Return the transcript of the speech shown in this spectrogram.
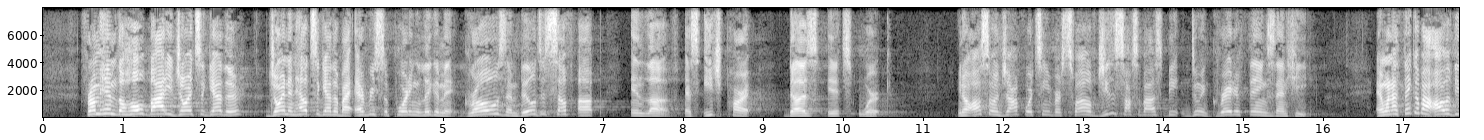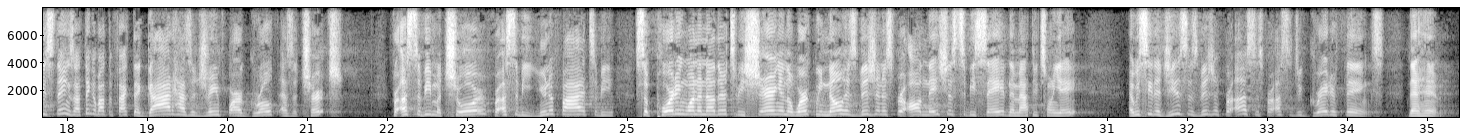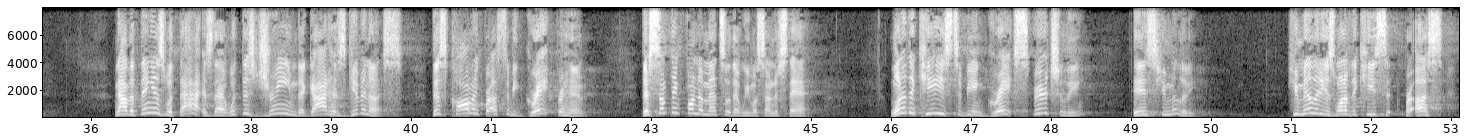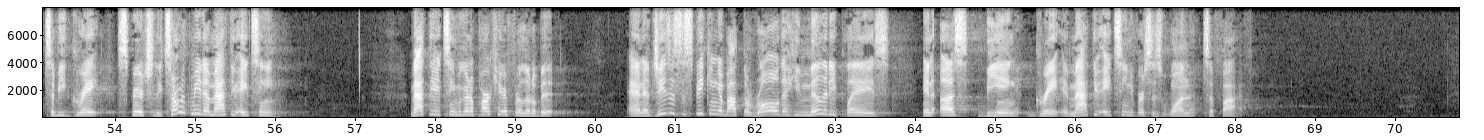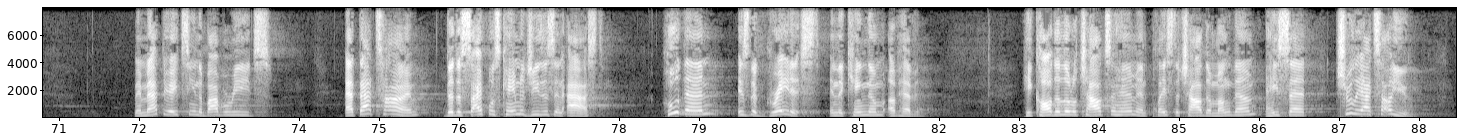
From him, the whole body joined together, joined and held together by every supporting ligament, grows and builds itself up in love as each part does its work. You know, also in John 14, verse 12, Jesus talks about us be, doing greater things than he. And when I think about all of these things, I think about the fact that God has a dream for our growth as a church, for us to be mature, for us to be unified, to be supporting one another, to be sharing in the work. We know his vision is for all nations to be saved in Matthew 28. And we see that Jesus' vision for us is for us to do greater things than him. Now, the thing is with that is that with this dream that God has given us, this calling for us to be great for him, there's something fundamental that we must understand. One of the keys to being great spiritually is humility. Humility is one of the keys for us to be great spiritually. Turn with me to Matthew 18. Matthew 18, we're going to park here for a little bit. And if Jesus is speaking about the role that humility plays in us being great, in Matthew 18, verses 1 to 5. In Matthew 18, the Bible reads At that time, the disciples came to Jesus and asked, Who then is the greatest in the kingdom of heaven? He called a little child to him and placed the child among them. And he said, Truly I tell you,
